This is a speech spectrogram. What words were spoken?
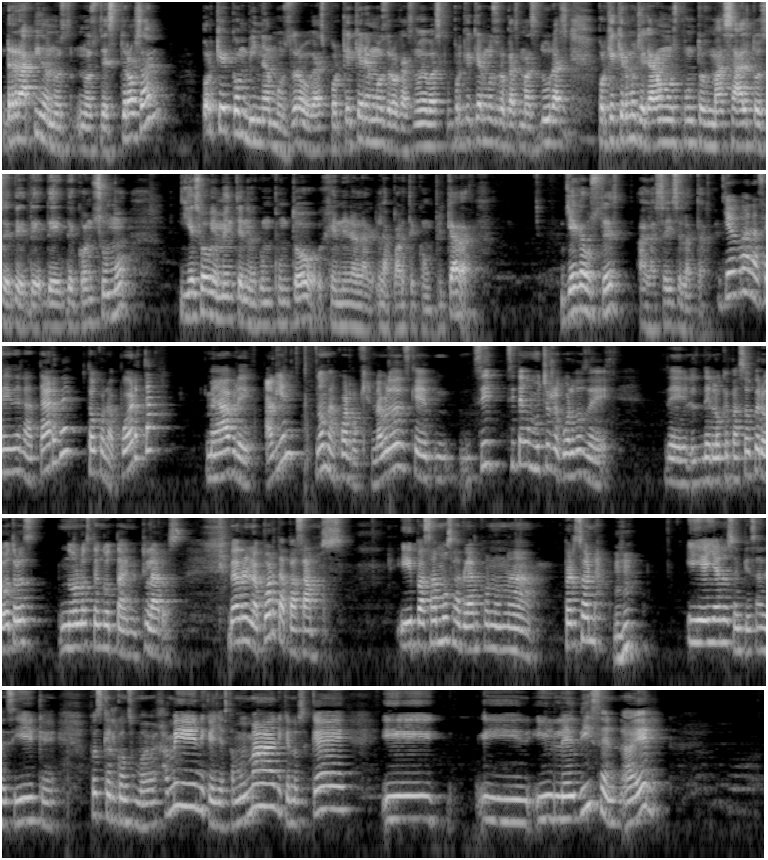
rápido nos, nos destrozan. ¿Por qué combinamos drogas? ¿Por qué queremos drogas nuevas? ¿Por qué queremos drogas más duras? ¿Por qué queremos llegar a unos puntos más altos de, consumo? Y eso obviamente en algún punto genera la, parte complicada. Llega usted a las 6 de la tarde. Llego a las 6 de la tarde, toco la puerta, me abre alguien, no me acuerdo quién. La verdad es que sí, sí tengo muchos recuerdos de, de lo que pasó, pero otros no los tengo tan claros. Me abren la puerta, pasamos. Y pasamos a hablar con una persona. Y ella nos empieza a decir que, pues, que el consumo de Benjamín y que ella está muy mal y que no sé qué. Y, y, y le dicen a él,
